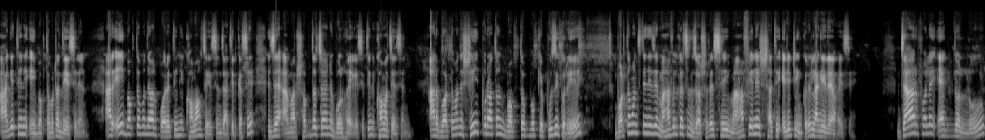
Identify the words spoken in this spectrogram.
আগে তিনি এই বক্তব্যটা দিয়েছিলেন। আর এই বক্তব্য দেওয়ার পরে তিনি ক্ষমাও চেয়েছেন জাতির কাছে যে আমার শব্দ চয়নে ভুল হয়ে গেছে। তিনি ক্ষমা চেয়েছেন। আর বর্তমানে সেই পুরাতন বক্তব্যকে পুঁজি করে বর্তমানে তিনি যে মাহফিল করেছেন যশোরে, সেই মাহফিলের সাথে এডিটিং করে লাগিয়ে দেওয়া হয়েছে। যার ফলে একদল লোক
